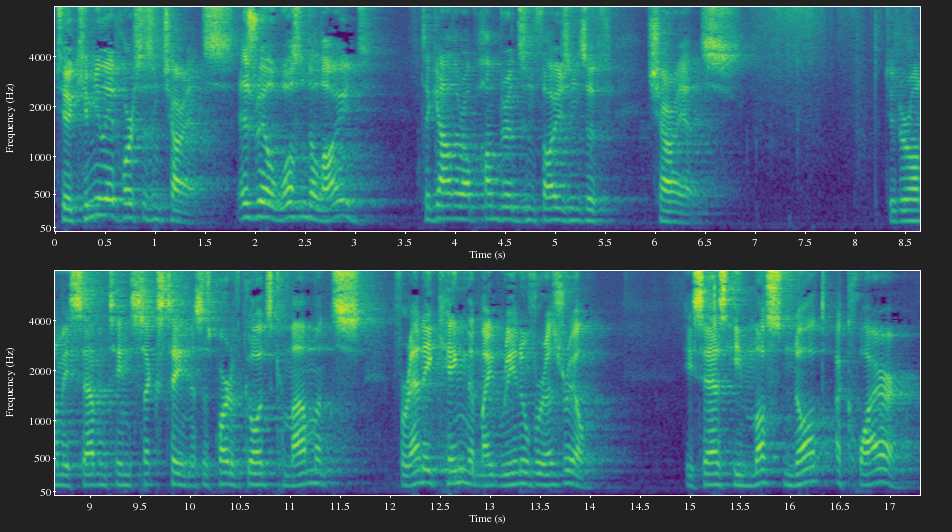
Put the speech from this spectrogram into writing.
to accumulate horses and chariots. Israel wasn't allowed to gather up hundreds and thousands of chariots. Deuteronomy 17 16, this is part of God's commandments for any king that might reign over Israel. He says he must not acquire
